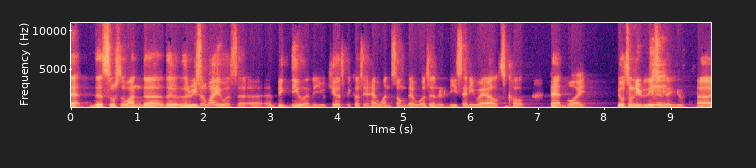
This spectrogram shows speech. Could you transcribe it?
that this was the one the the, the reason why it was a, a big deal in the UK is because it had one song that wasn't released anywhere else called Bad Boy. It was only released mm. in the U, uh,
